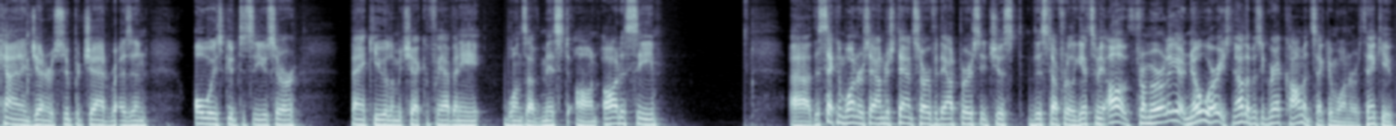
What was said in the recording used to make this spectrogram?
kind and generous super chat, Resin. Always good to see you, sir. Thank you. Let me check if we have any ones I've missed on Odysee. Uh, the second wonder, I understand. Sorry for the outburst. It's just this stuff really gets me. Oh, from earlier? No worries. No, that was a great comment, second wonder. Thank you.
